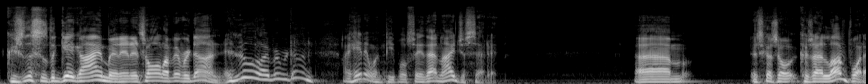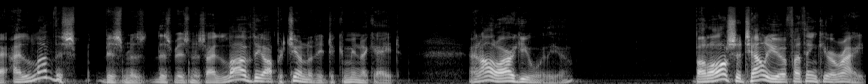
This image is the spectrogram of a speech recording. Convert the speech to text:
Because this is the gig I'm in, and it's all I've ever done. It's all I've ever done. I hate it when people say that, and I just said it. Um, it's because I love what I, I love this business. This business. I love the opportunity to communicate, and I'll argue with you. But I'll also tell you if I think you're right,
